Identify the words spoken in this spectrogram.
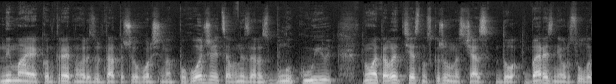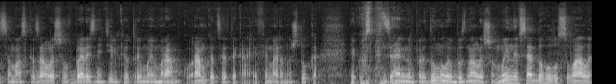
немає конкретного результату, що Угорщина погоджується. Вони зараз блокують. Ну от, але чесно скажу, у нас час до березня. Урсула сама сказала, що в березні тільки отримаємо рамку. Рамка це така ефемерна штука, яку спеціально придумали, бо знали, що ми не все доголосували.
